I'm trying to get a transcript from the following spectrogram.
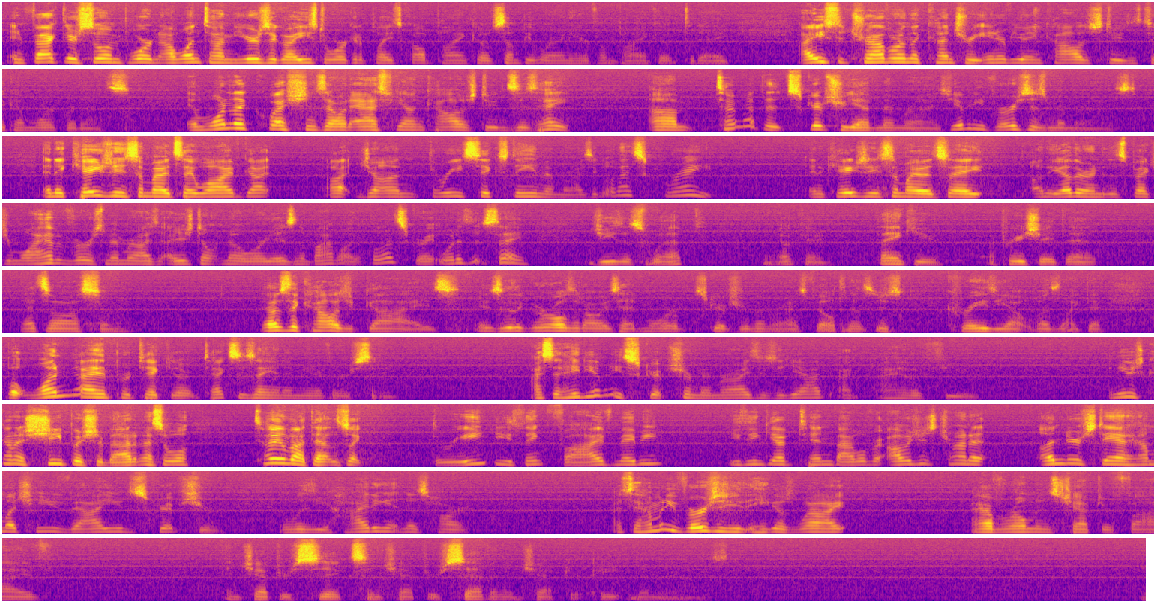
In fact, they're so important. I one time years ago, I used to work at a place called Pine Cove. Some people are in here from Pine Cove today. I used to travel around the country interviewing college students to come work with us. And one of the questions I would ask young college students is, "Hey, um, me about the scripture you have memorized. Do you have any verses memorized?" And occasionally somebody would say, "Well, I've got uh, John three sixteen memorized." I go, "That's great." And occasionally somebody would say, on the other end of the spectrum, well, I have a verse memorized, I just don't know where it is in the Bible. Like, well, that's great. What does it say? Jesus wept. Okay, thank you. I appreciate that. That's awesome. That was the college guys. It was the girls that always had more scripture memorized. Felt, and it's just crazy how it was like that. But one guy in particular Texas A&M University, I said, "Hey, do you have any scripture memorized?" He said, "Yeah, I, I have a few." And he was kind of sheepish about it. And I said, "Well, tell me about that." It's like three. Do you think five? Maybe. Do you think you have ten Bible verses? I was just trying to understand how much he valued scripture, and was he hiding it in his heart? I said, "How many verses?" Do you think? He goes, "Well, I, I have Romans chapter five, and chapter six, and chapter seven, and chapter eight memorized."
